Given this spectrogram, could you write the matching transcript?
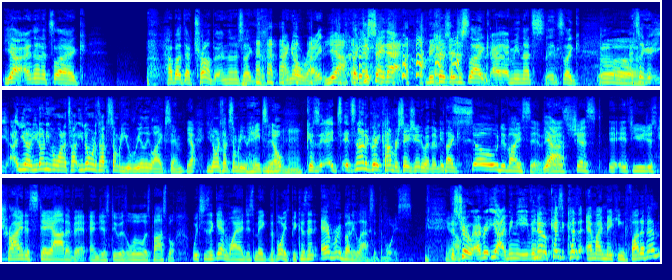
yeah, and then it's like. How about that Trump? And then it's like, I know, right? Yeah. like just say that because you're just like, I, I mean, that's it's like, it's like uh, you know, you don't even want to talk. You don't want to talk to somebody who really likes him. Yep. You don't want to talk to somebody who hates him. Nope. Because it's it's not a great conversation either way. It's Like, so divisive. Yeah. And it's just i- if you just try to stay out of it and just do as little as possible, which is again why I just make the voice because then everybody laughs at the voice. You it's know? true. Every yeah, I mean, even No, because am I making fun of him?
